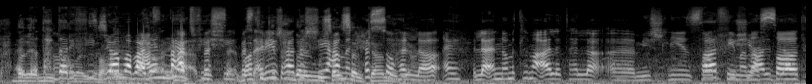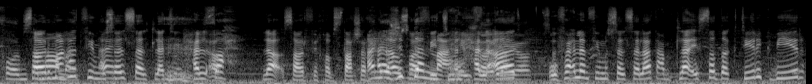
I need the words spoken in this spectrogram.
تحضري تحضري عمل فيه. دراما بعدين ما عاد في شيء بس اريج هذا تحضري الشيء عم نحسه كامل هلأ إيه. لأنه مثل ما قالت هلأ آه، ميشلين صار, صار في منصات صار ما. عاد في إيه. مسلسل 30 حلقة صح لا صار في 15 أنا حلقة جداً وصار في مع 8 هيك حلقات صحيح. وفعلا في مسلسلات عم تلاقي صدى كتير كبير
